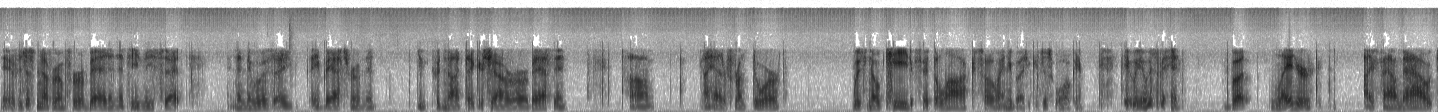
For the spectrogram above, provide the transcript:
It was just enough room for a bed and a TV set, and then there was a a bathroom that you could not take a shower or a bath in. Um, I had a front door with no key to fit the lock, so anybody could just walk in. It, it was bad, but later I found out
